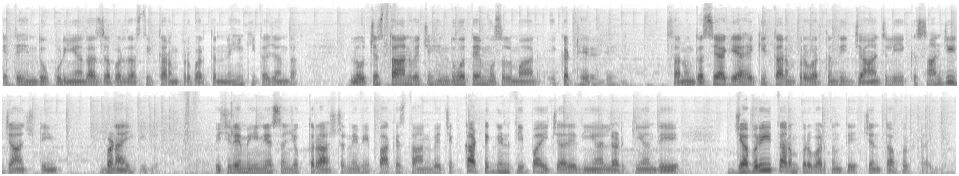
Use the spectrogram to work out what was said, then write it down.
ਇੱਥੇ ਹਿੰਦੂ ਕੁੜੀਆਂ ਦਾ ਜ਼ਬਰਦਸਤੀ ਧਰਮ ਪਰਿਵਰਤਨ ਨਹੀਂ ਕੀਤਾ ਜਾਂਦਾ। ਬਲੋਚਿਸਤਾਨ ਵਿੱਚ ਹਿੰਦੂ ਅਤੇ ਮੁਸਲਮਾਨ ਇਕੱਠੇ ਰਹਿੰਦੇ ਹਨ। ਸਾਨੂੰ ਦੱਸਿਆ ਗਿਆ ਹੈ ਕਿ ਧਰਮ ਪਰਿਵਰਤਨ ਦੀ ਜਾਂਚ ਲਈ ਇੱਕ ਸਾਂਝੀ ਜਾਂਚ ਟੀਮ ਬਣਾਈ ਗਈ ਹੈ। ਪਿਛਲੇ ਮਹੀਨੇ ਸੰਯੁਕਤ ਰਾਸ਼ਟਰ ਨੇ ਵੀ ਪਾਕਿਸਤਾਨ ਵਿੱਚ ਘੱਟ ਗਿਣਤੀ ਭਾਈਚਾਰੇ ਦੀਆਂ ਲੜਕੀਆਂ ਦੇ ਜਬਰੀ ਧਰਮ ਪਰਿਵਰਤਨ ਤੇ ਚਿੰਤਾ ਪ੍ਰਗਟਾਈ ਹੈ।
